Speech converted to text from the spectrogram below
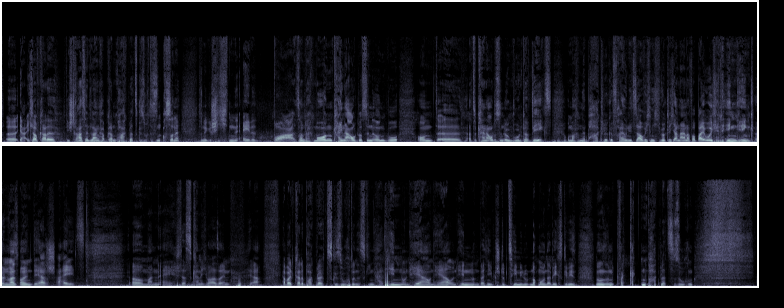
Äh, ja, ich laufe gerade die Straße entlang, habe gerade einen Parkplatz gesucht. Das sind auch so eine, so eine Geschichten, ey, das, boah, Sonntagmorgen, keine Autos sind irgendwo und äh, also keine Autos sind irgendwo unterwegs und machen eine Parklücke frei und jetzt laufe ich nicht wirklich an einer vorbei, wo ich hätte hingehen können. Was soll denn der Scheiß? Oh Mann, ey, das kann nicht wahr sein. Ja, ich habe halt gerade Parkplatz gesucht und es ging halt hin und her und her und hin und weiß nicht, bestimmt zehn Minuten nochmal unterwegs gewesen, nur um so einen verkackten Parkplatz zu suchen.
